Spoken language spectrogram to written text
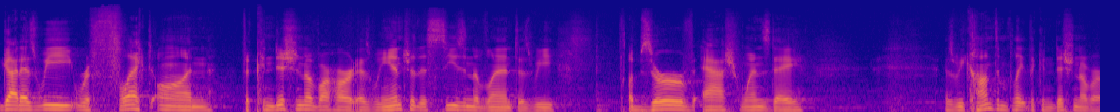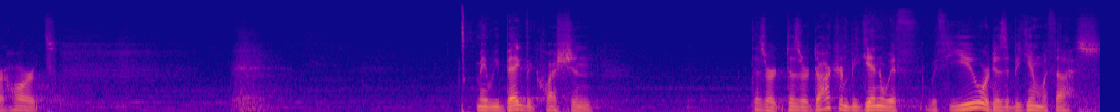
God, as we reflect on the condition of our heart, as we enter this season of Lent, as we observe Ash Wednesday, as we contemplate the condition of our hearts, may we beg the question does our, does our doctrine begin with, with you or does it begin with us?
